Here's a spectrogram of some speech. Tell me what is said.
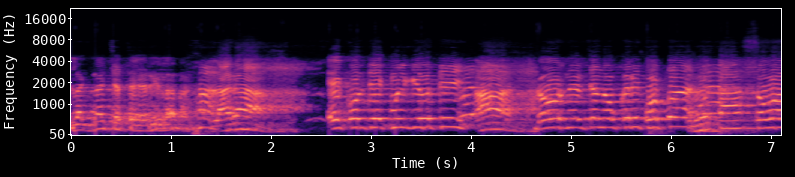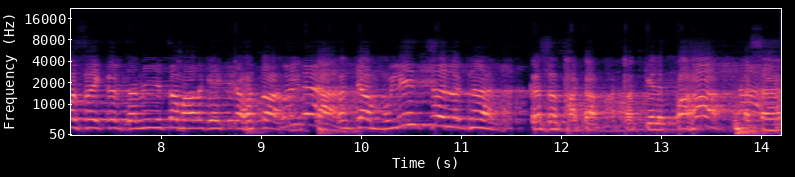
लग्नाच्या तयारीला लागा. लागा. एकोणती एक मुलगी होती. गव्हर्नरच्या नोकरीत होता. होता. सव्वाशे एकर जमिनीचा मालक एकटा होता. एकटा. पण त्या मुलीचं लग्न कसं थाटा माटात केलं पहा. असं.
